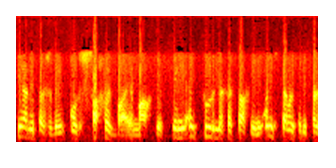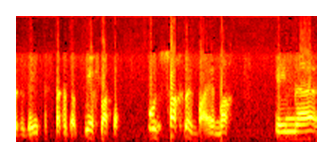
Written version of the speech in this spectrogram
gee aan die president ontsaglik baie mag. Dit sien die uitvoerende gesag en die instellings van die president gestig het op twee vlakke ontsaglik baie mag en uh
